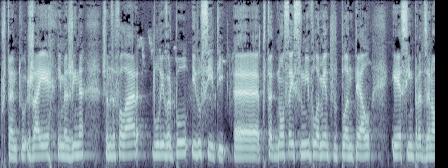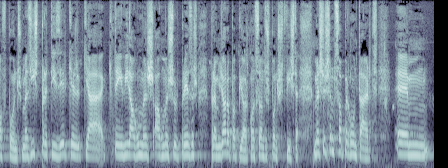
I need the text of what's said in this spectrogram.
Portanto, já é, imagina, estamos a falar do Liverpool e do City. Uh, portanto, não sei se o nivelamento de plantel é assim para 19 pontos, mas isto para dizer que, que, há, que tem havido algumas, algumas surpresas, para melhor ou para pior, consoante os pontos de vista. Mas deixa-me só perguntar-te. Um,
